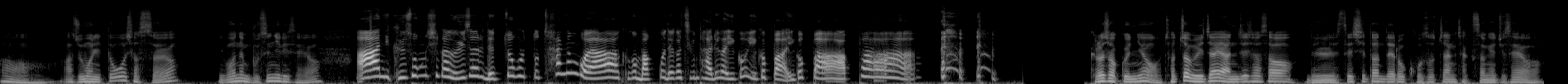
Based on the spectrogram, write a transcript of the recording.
어, 아주머니 또 오셨어요? 이번엔 무슨 일이세요? 아니 그 송씨가 의자를 내 쪽으로 또 차는 거야. 그거 맞고 내가 지금 다리가 이거 이것 봐 이것 봐 아파. 그러셨군요. 저쪽 의자에 앉으셔서 늘 쓰시던 대로 고소장 작성해 주세요.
